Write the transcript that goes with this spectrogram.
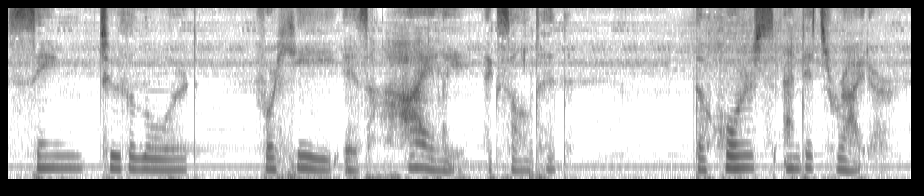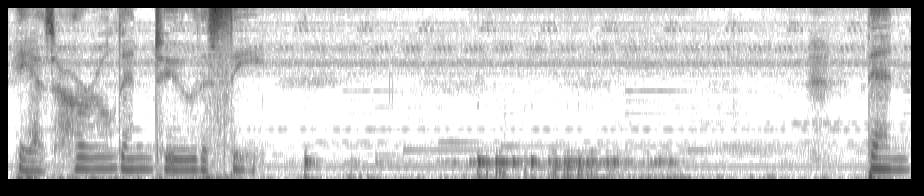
Sing to the Lord, for he is highly exalted. The horse and its rider he has hurled into the sea. Then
